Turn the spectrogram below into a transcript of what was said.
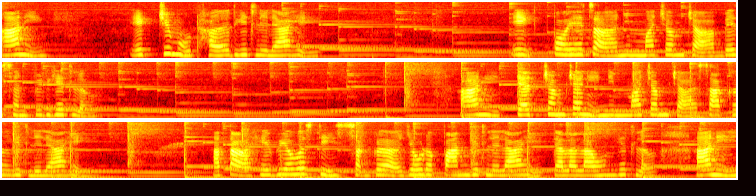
आणि एक चिमूट हळद घेतलेली आहे. एक पोह्याचा निम्मा चमचा बेसन पीठ घेतलं. आणि त्याच चमच्याने निम्मा चमचा साखर घेतलेली आहे. आता हे व्यवस्थित सगळं जेवढं पान घेतलेलं आहे त्याला लावून घेतलं आणि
